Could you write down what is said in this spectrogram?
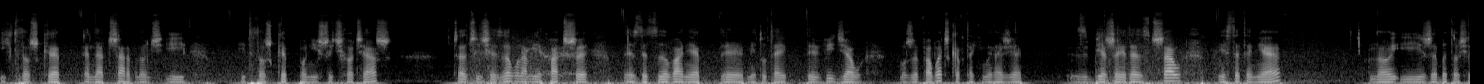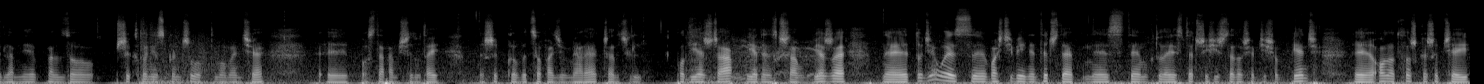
ich troszkę nadszarpnąć i, i troszkę poniszczyć chociaż. Churchill się znowu na mnie patrzy. Zdecydowanie y, mnie tutaj widział. Może pałeczka w takim razie zbierze jeden strzał. Niestety nie. No i żeby to się dla mnie bardzo przykro nie skończyło w tym momencie, y, postaram się tutaj szybko wycofać w miarę. Churchill podjeżdża, jeden strzał w wieżę. Y, To dzieło jest y, właściwie identyczne y, z tym, które jest T3485. Y, Ono troszkę szybciej,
